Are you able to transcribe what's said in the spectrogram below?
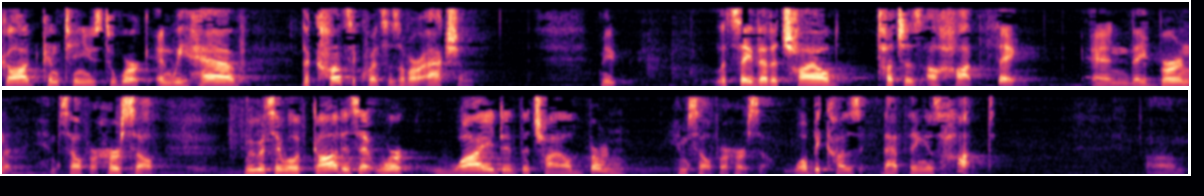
God continues to work, and we have the consequences of our action. I mean, let's say that a child touches a hot thing and they burn himself or herself. We would say, well, if God is at work, why did the child burn himself or herself? Well, because that thing is hot. Um,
